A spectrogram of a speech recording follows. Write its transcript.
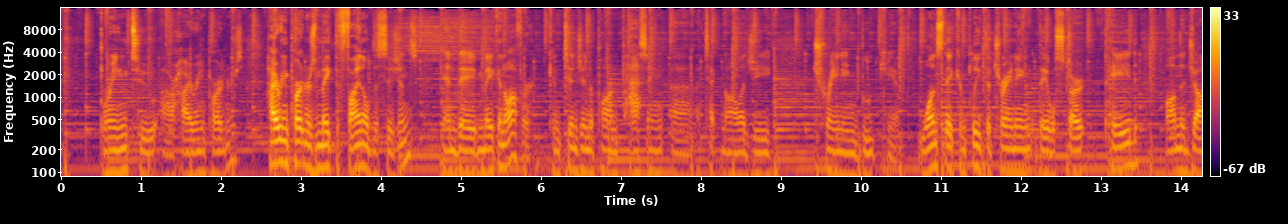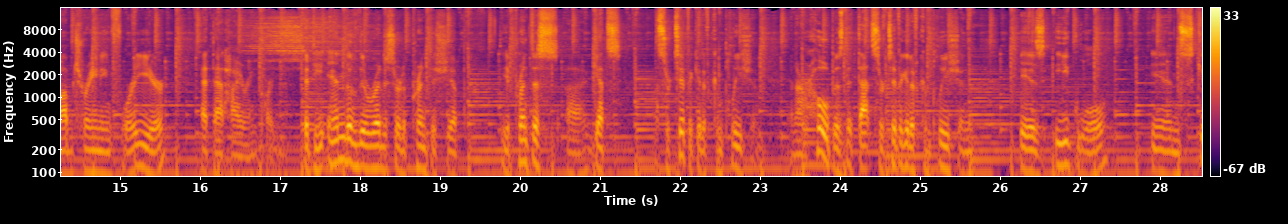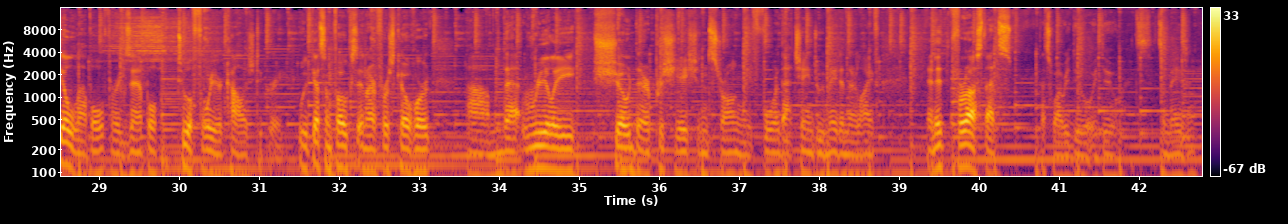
bring to our hiring partners. Hiring partners make the final decisions and they make an offer contingent upon passing uh, a technology training boot camp. Once they complete the training, they will start paid on-the-job training for a year at that hiring partner. At the end of the registered apprenticeship, the apprentice uh, gets a certificate of completion. And our hope is that that certificate of completion is equal in skill level, for example, to a four-year college degree. We've got some folks in our first cohort um, that really showed their appreciation strongly for that change we made in their life. And it, for us, that's, that's why we do what we do. It's, it's amazing.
